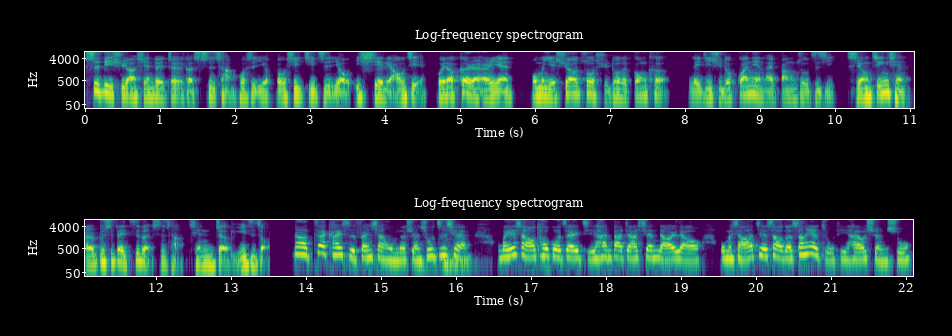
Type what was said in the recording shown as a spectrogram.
势必需要先对这个市场或是游戏机制有一些了解。回到个人而言，我们也需要做许多的功课。累积许多观念来帮助自己使用金钱，而不是被资本市场牵着鼻子走。那在开始分享我们的选书之前，我们也想要透过这一集和大家先聊一聊我们想要介绍的商业主题，还有选书，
